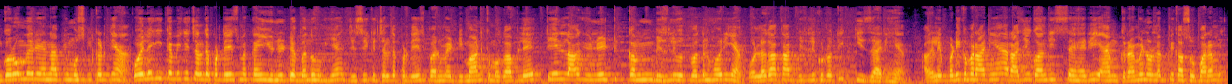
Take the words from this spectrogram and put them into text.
घरों में रहना भी मुश्किल कर दिया कोयले की कमी के चलते प्रदेश में कई यूनिटें बंद हो गई हैं जिसके के चलते प्रदेश भर में डिमांड के मुकाबले तीन लाख यूनिट कम बिजली उत्पादन हो रही है और लगातार बिजली कटौती की जा रही है। अगले बड़ी खबर आ रही है, राजीव गांधी शहरी एवं ग्रामीण ओलंपिक का शुभारंभ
